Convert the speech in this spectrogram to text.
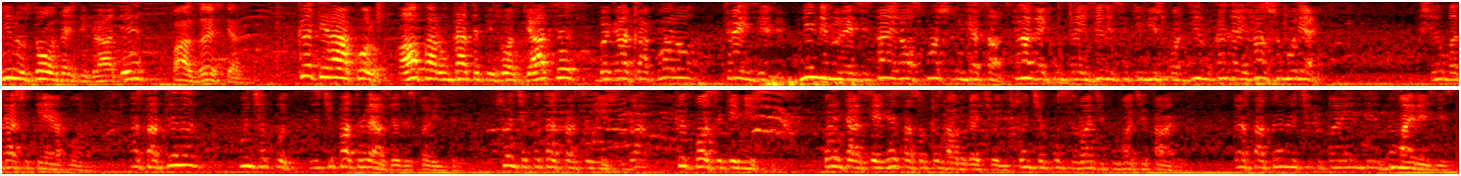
Minus 20 de grade, Pază ăștia. cât era acolo? Apă aruncată pe jos, gheață, băgați acolo, trei zile. Nimeni nu rezista, erau scoși înghețați. Când aveai cum trei zile să te miști continuu, cădeai jos și mureai. Și îl băga și pe ei acolo. Ăsta tânăr, a început, zice, patrulează, eu zis părintele. Și a început ăsta să miște, da? Cât poți să te miști? Părinte Arsenie ăsta s-a pus la rugăciune și a început să roage cu voce tare. Ăsta tânăr, ce că părinte, nu mai rezist.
